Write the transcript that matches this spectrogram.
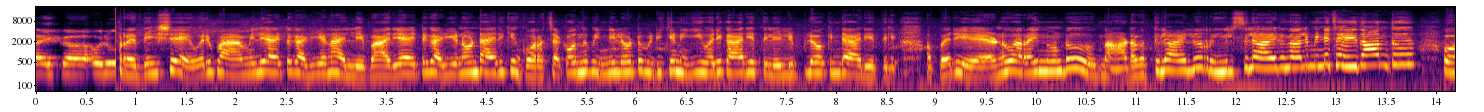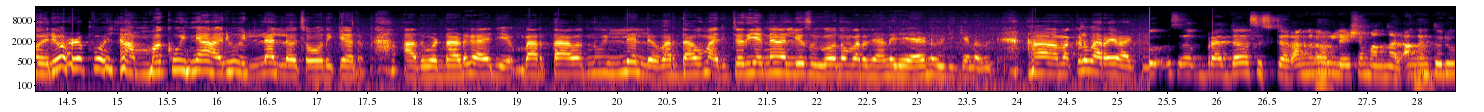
ലൈക്ക് ഒരു പ്രതീക്ഷയെ ഒരു ഫാമിലി ആയിട്ട് കഴിയണമല്ലേ ഭാര്യയായിട്ട് കഴിയണോണ്ടായിരിക്കും. കുറച്ചൊക്കെ ഒന്ന് പിന്നിലോട്ട് പിടിക്കണം ഈ ഒരു കാര്യത്തിൽ ലിപ് ലോക്കിന്റെ കാര്യത്തിൽ അപ്പൊ രേണു പറയുന്നുണ്ട് നാടകത്തിലായാലും റീൽസിലായിരുന്നാലും പിന്നെ ചെയ്താന്ത് ഒരു കുഴപ്പമില്ല. അമ്മക്കും പിന്നെ ആരും ഇല്ലല്ലോ ചോദിക്കാനും. അതുകൊണ്ടാണ് കാര്യം. ഭർത്താവൊന്നും ഇല്ലല്ലോ. ഭർത്താവ് മരിച്ചത് തന്നെ വലിയ സുഖമെന്നും പറഞ്ഞാണ് രേണു ഇരിക്കണത്. ആ മക്കൾ പറയുവാക്കി ബ്രദർ സിസ്റ്റർ അങ്ങനെ ഒരു റിലേഷൻ വന്നാൽ അങ്ങനത്തെ ഒരു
